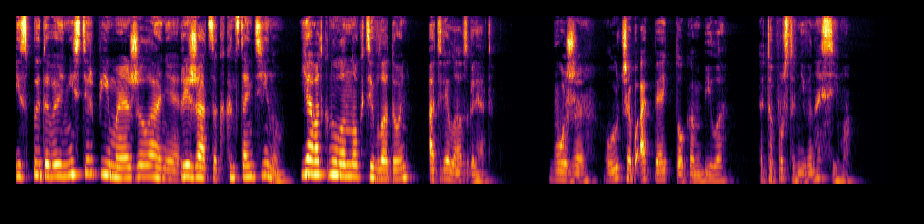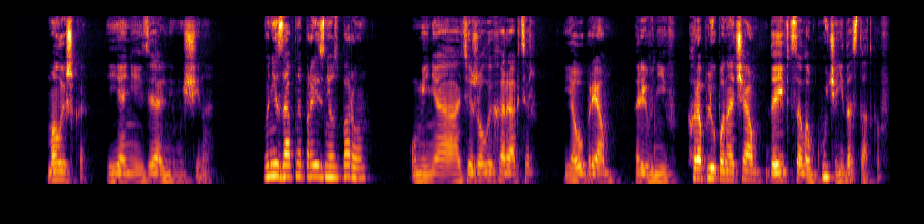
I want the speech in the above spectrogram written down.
Испытывая нестерпимое желание прижаться к Константину, я воткнула ногти в ладонь, отвела взгляд. Боже, лучше бы опять током било. Это просто невыносимо. «Малышка, я не идеальный мужчина», — внезапно произнес барон. «У меня тяжелый характер. Я упрям, ревнив, храплю по ночам, да и в целом куча недостатков».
